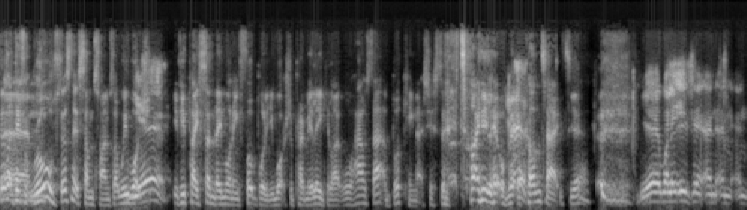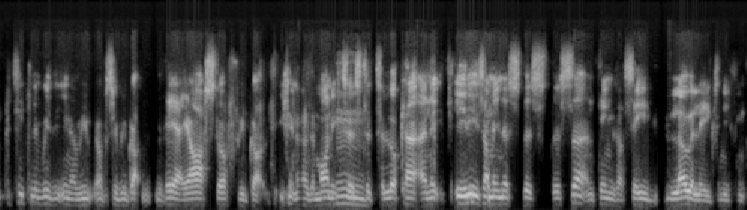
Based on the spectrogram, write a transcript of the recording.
feels like different um, rules, doesn't it? Sometimes, like we watch. Yeah. If you play Sunday morning football, and you watch the Premier League. You're like, well, how's that a booking? That's just a tiny little yeah. bit of contact. Yeah. Yeah, well, it is, and and and particularly with you know, we obviously we've got the VAR stuff. We've got you know the monitors mm. to, to look at, and it, it is. I mean, there's there's there's certain things I see lower leagues, and you think,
